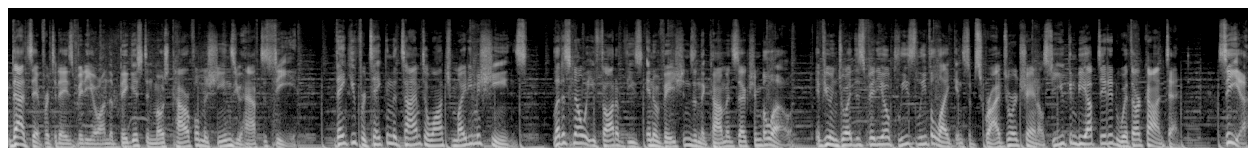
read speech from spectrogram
That's it for today's video on the biggest and most powerful machines you have to see. Thank you for taking the time to watch Mighty Machines. Let us know what you thought of these innovations in the comment section below. If you enjoyed this video, please leave a like and subscribe to our channel so you can be updated with our content. See ya!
